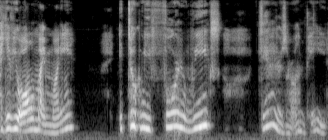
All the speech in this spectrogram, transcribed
I give you all my money? It took me four weeks? Janitors are unpaid.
